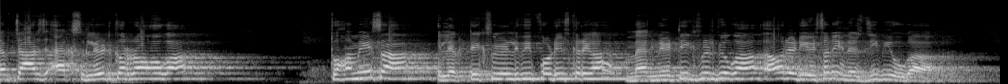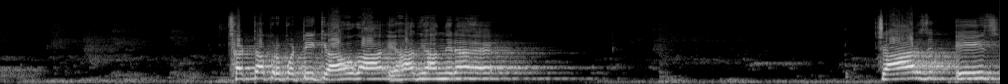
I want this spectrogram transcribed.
जब चार्ज एक्सलेट कर रहा होगा तो हमेशा इलेक्ट्रिक फील्ड भी प्रोड्यूस करेगा मैग्नेटिक फील्ड भी होगा और रेडिएशन एनर्जी भी होगा छठा प्रॉपर्टी क्या होगा यहां ध्यान देना है charge is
